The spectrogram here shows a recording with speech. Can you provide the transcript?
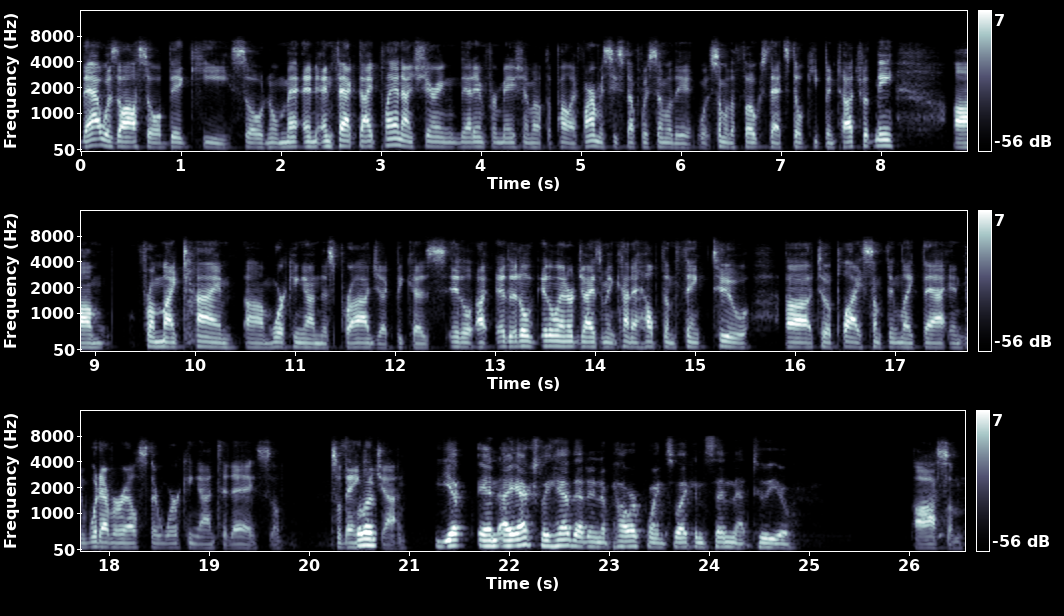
that was also a big key so no ma- and in fact i plan on sharing that information about the polypharmacy stuff with some of the with some of the folks that still keep in touch with me um, from my time um, working on this project because it'll uh, it'll it'll energize them and kind of help them think too uh, to apply something like that and whatever else they're working on today. So so thank well, you, John. Yep, and I actually have that in a PowerPoint, so I can send that to you. Awesome.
